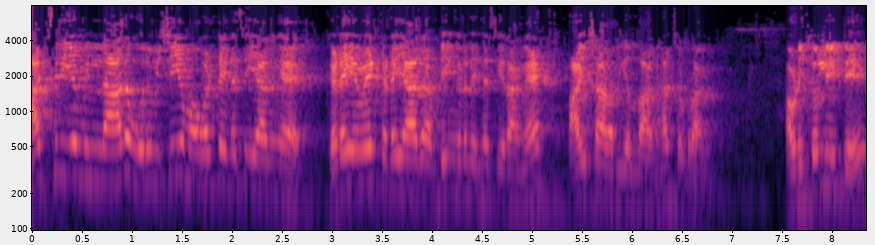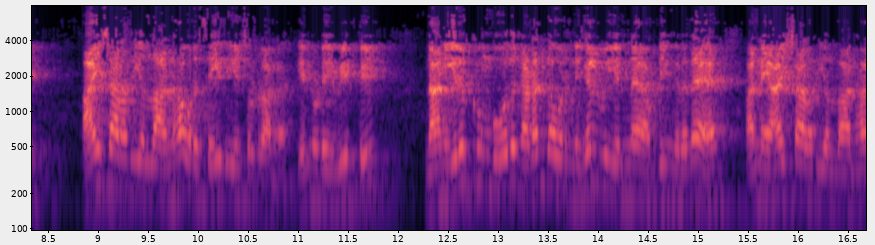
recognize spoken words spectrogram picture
ஆச்சரியம் இல்லாத ஒரு விஷயம் அவங்கள்ட்ட என்ன செய்யாதுங்க. கிடையவே கிடையாது அப்படிங்கறத என்ன செய்யறாங்க ஆயிஷா ரதி அல்லான்ஹா சொல்றாங்க. அப்படி சொல்லிட்டு ஆயிஷா ரதி அல்லான்ஹா ஒரு செய்தியை சொல்றாங்க. என்னுடைய வீட்டில் நான் இருக்கும் போது நடந்த ஒரு நிகழ்வு என்ன அப்படிங்கறத அன்னை ஆயிஷா ரதி அல்லான்ஹா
